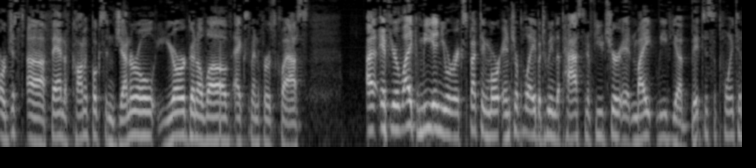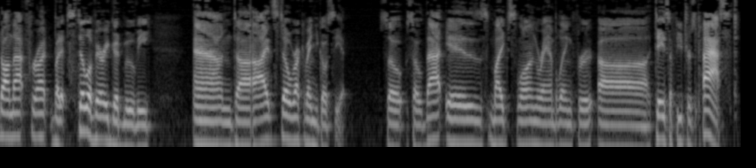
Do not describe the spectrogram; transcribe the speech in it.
or just a fan of comic books in general, you're gonna love X-Men First Class. Uh, if you're like me and you were expecting more interplay between the past and the future, it might leave you a bit disappointed on that front, but it's still a very good movie, and uh, I'd still recommend you go see it. So, so that is Mike's long rambling for uh, Days of Futures Past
